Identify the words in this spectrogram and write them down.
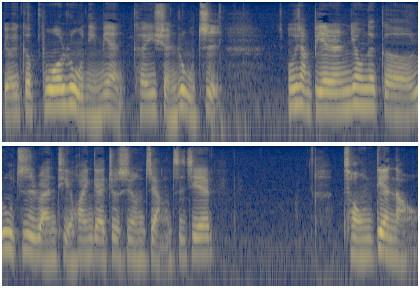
有一个播录里面可以选录制。我想别人用那个录制软体的话，应该就是用这样直接从电脑。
